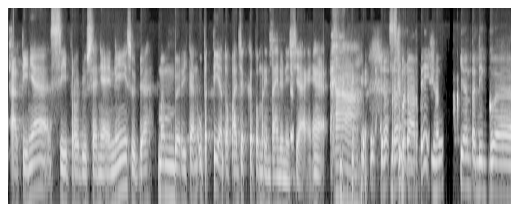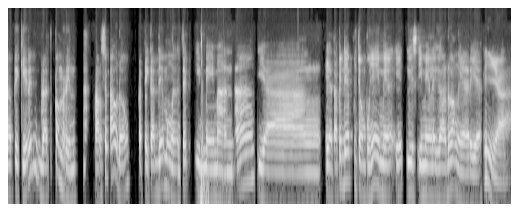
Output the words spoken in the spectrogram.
Artinya si produsennya ini sudah memberikan upeti atau pajak ke pemerintah Indonesia. Ya. Nah, Ber- ber- berarti yang yang tadi gue pikirin berarti pemerintah harusnya tahu dong ketika dia mau ngecek email mana yang ya tapi dia cuma punya email list email legal doang ya Ria. Iya,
